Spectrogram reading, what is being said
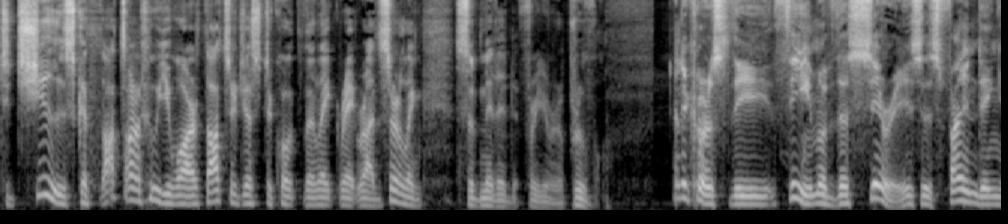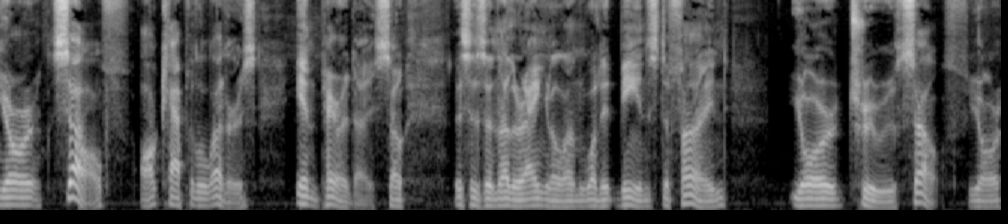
to choose because thoughts aren't who you are. Thoughts are just, to quote the late great Rod Serling, submitted for your approval. And of course, the theme of this series is finding yourself, all capital letters, in paradise. So, this is another angle on what it means to find your true self, your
